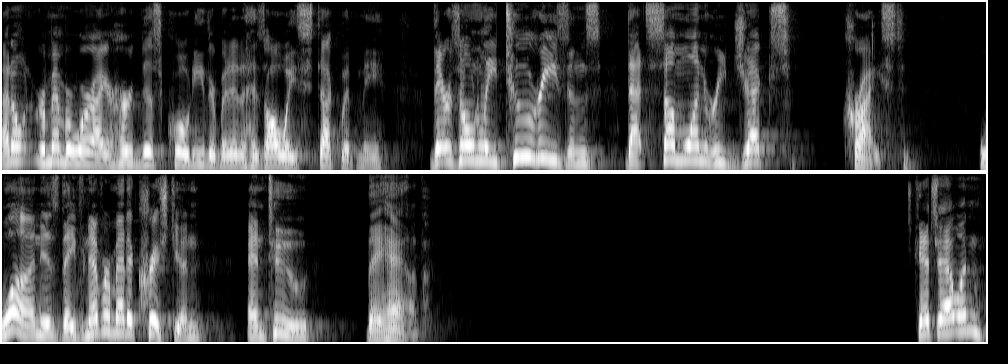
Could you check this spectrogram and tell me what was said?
I don't remember where I heard this quote either, but it has always stuck with me. There's only two reasons that someone rejects Christ. One is they've never met a Christian, and two, they have. Catch that one?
